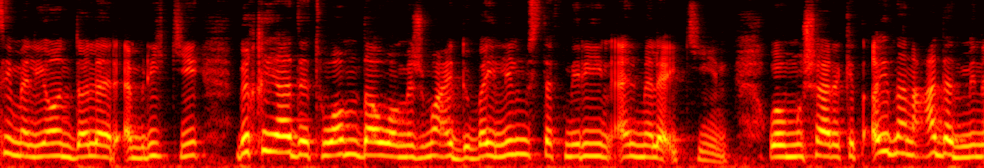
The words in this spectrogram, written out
2.3 مليون دولار أمريكي بقيادة ومضة ومجموعة دبي للمستثمرين الملائكيين ومشاركة أيضا عدد من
